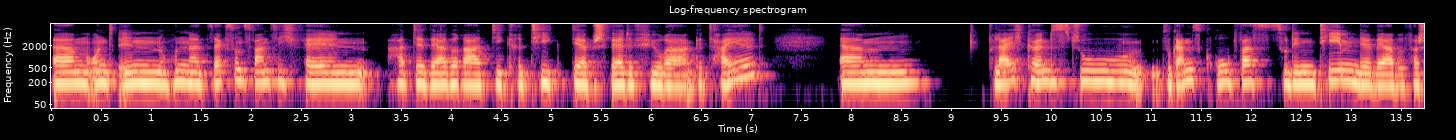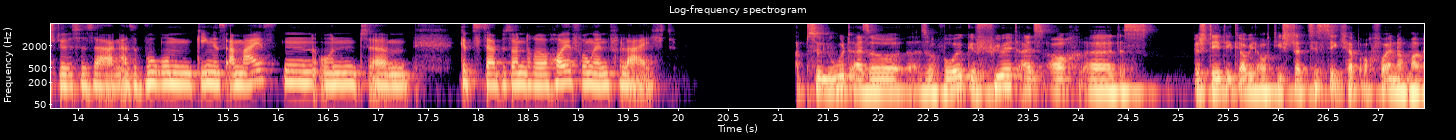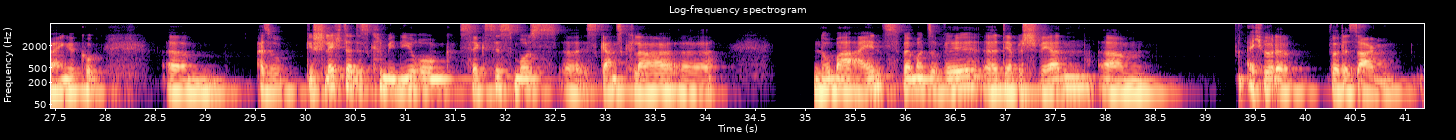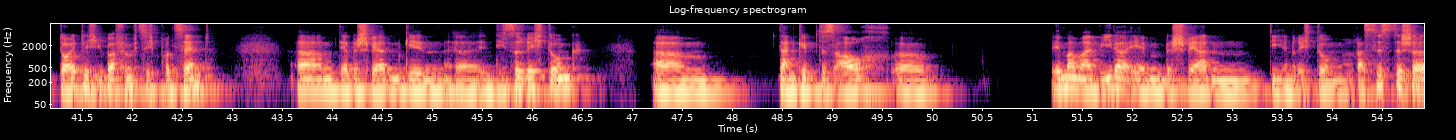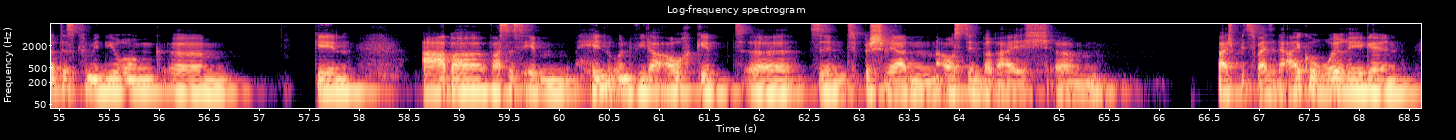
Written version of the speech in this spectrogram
Ähm, und in 126 Fällen hat der Werberat die Kritik der Beschwerdeführer geteilt. Ähm, vielleicht könntest du so ganz grob was zu den Themen der Werbeverstöße sagen. Also worum ging es am meisten und ähm, gibt es da besondere Häufungen vielleicht? Absolut, also sowohl gefühlt als auch, äh, das bestätigt, glaube ich, auch die Statistik. Ich habe auch vorhin noch mal reingeguckt. Ähm, also Geschlechterdiskriminierung, Sexismus äh, ist ganz klar äh, Nummer eins, wenn man so will, äh, der Beschwerden. Ähm, ich würde, würde sagen, deutlich über 50 Prozent ähm, der Beschwerden gehen äh, in diese Richtung. Ähm, dann gibt es auch äh, immer mal wieder eben Beschwerden, die in Richtung rassistischer Diskriminierung ähm, gehen. Aber was es eben hin und wieder auch gibt, äh, sind Beschwerden aus dem Bereich ähm, beispielsweise der Alkoholregeln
